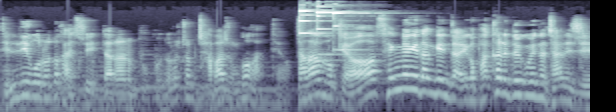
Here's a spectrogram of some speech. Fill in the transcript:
딜링으로도 갈 수 있다라는 부분으로 좀 잡아준 것 같아요. 자 다음 볼게요. 생명이 담긴 자 이거 바카리 들고 있는 잔이지.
